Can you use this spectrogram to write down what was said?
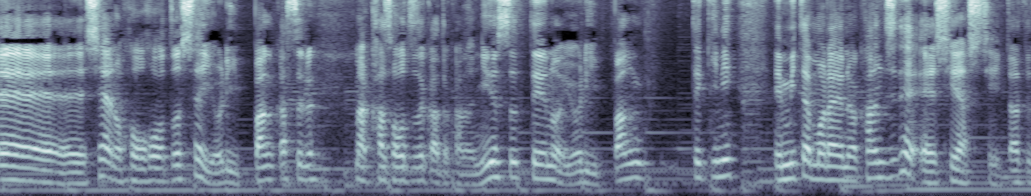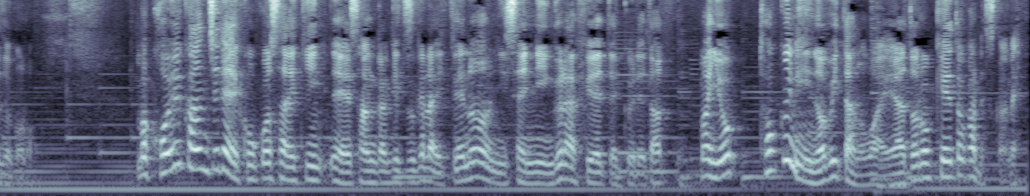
えー、シェアの方法としてより一般化する、まあ、仮想通貨とかのニュースっていうのをより一般的に見てもらえるような感じでシェアしていたってところ。まあ、こういう感じで、ここ最近、えー、3ヶ月ぐらいっていうのを2000人ぐらい増えてくれた。まあ、よ、特に伸びたのはエアドロ系とかですかね。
